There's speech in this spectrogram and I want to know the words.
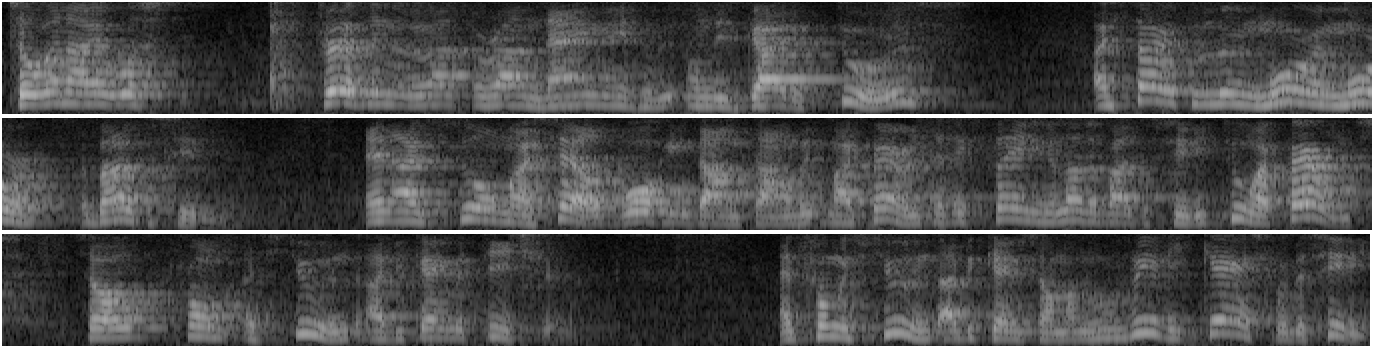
So when I was traveling around, around Nijmegen on these guided tours, I started to learn more and more about the city. And I saw myself walking downtown with my parents and explaining a lot about the city to my parents. So from a student, I became a teacher. And from a student, I became someone who really cares for the city.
